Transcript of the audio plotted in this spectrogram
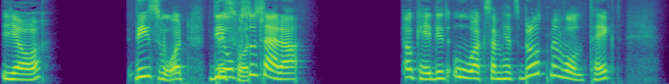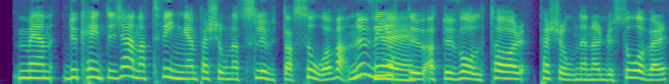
Ja. Det är svårt. Det, det är, också så här, okej, okay, det är ett oaktsamhetsbrott med våldtäkt, men du kan ju inte gärna tvinga en person att sluta sova. Nu vet Nej. du att du våldtar personen när du sover,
